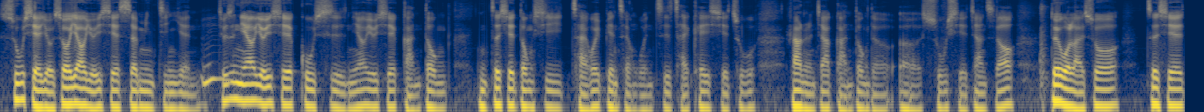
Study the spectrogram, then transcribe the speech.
书写有时候要有一些生命经验，嗯，就是你要有一些故事，你要有一些感动，你这些东西才会变成文字，才可以写出让人家感动的呃书写这样子。然后对我来说，这些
